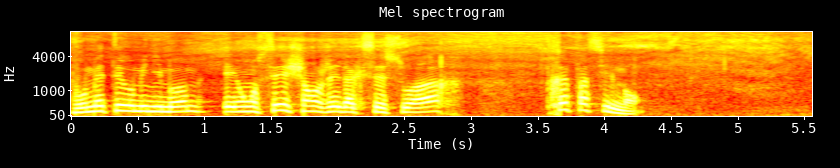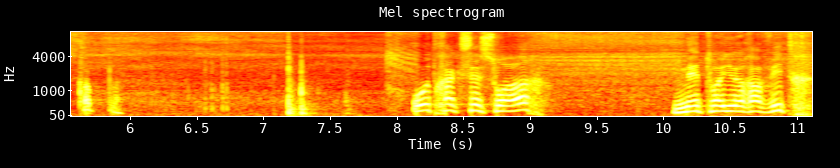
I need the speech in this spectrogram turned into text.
vous mettez au minimum et on sait changer d'accessoire très facilement. Autre accessoire, nettoyeur à vitres,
